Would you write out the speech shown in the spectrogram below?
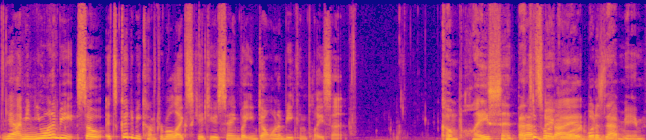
Yeah, I mean, you want to be so it's good to be comfortable like Suketu is saying, but you don't want to be complacent. Complacent. That's, That's a big what I- word. What does that mean?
